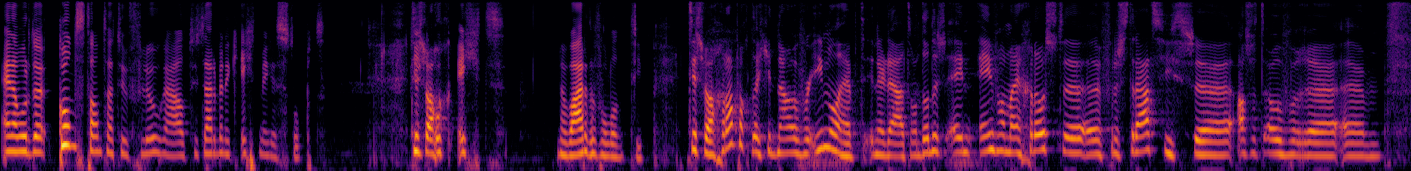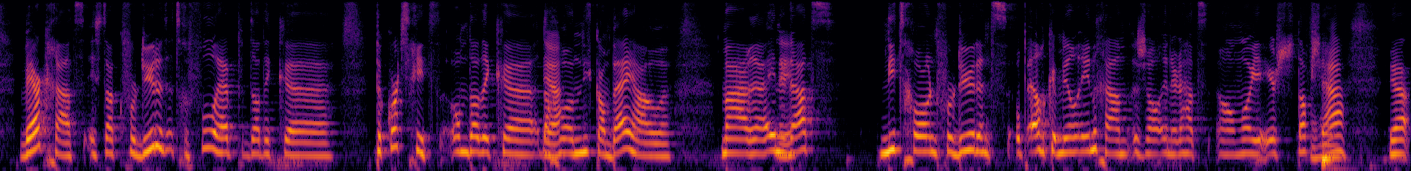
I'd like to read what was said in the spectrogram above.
En dan worden constant uit uw flow gehaald. Dus daar ben ik echt mee gestopt. Het is ook echt een waardevolle tip. Het is wel grappig dat je het nou over e-mail hebt, inderdaad. Want dat is een, een van mijn grootste uh, frustraties uh, als het over um, werk gaat. Is dat ik voortdurend het gevoel heb dat ik tekort schiet. Omdat ik dat gewoon niet kan bijhouden. Maar inderdaad, niet gewoon voortdurend op elke mail ingaan... zal inderdaad al een mooie eerste stap zijn. Ja. Ja.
